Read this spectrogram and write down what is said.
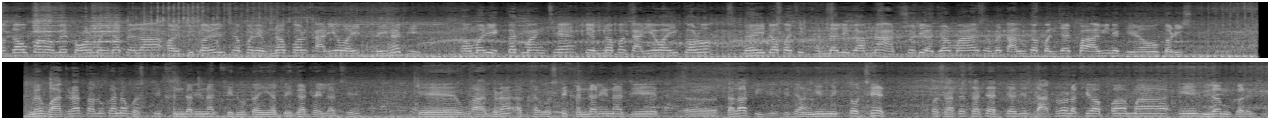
અગાઉ પણ અમે ત્રણ મહિના પહેલાં અરજી કરેલ છે, પણ એમના પર કાર્યવાહી થઈ નથી. અમારી એક જ માંગ છે કે એમના પર કાર્યવાહી કરો, નહીં તો પછી ખંડાલી ગામના આઠસોથી હજાર માણસ અમે તાલુકા પંચાયત પર આવીને ઘેરાવો કરીશું. મેં વાગરા તાલુકાના વસ્તી ખંડાલીના ખેડૂતો અહીંયા ભેગા થયેલા છે. કે વાગરા વસ્તી ખંડાળીના જે તલાટી છે તે અનિયમિત તો છે જ, પણ સાથે સાથે અત્યારે જે દાખલો લખી આપવામાં એ વિલંબ કરે છે.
